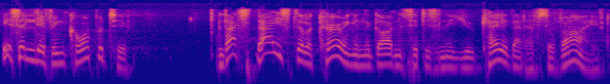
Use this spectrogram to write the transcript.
It's a living cooperative. That's, that is still occurring in the garden cities in the UK that have survived.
